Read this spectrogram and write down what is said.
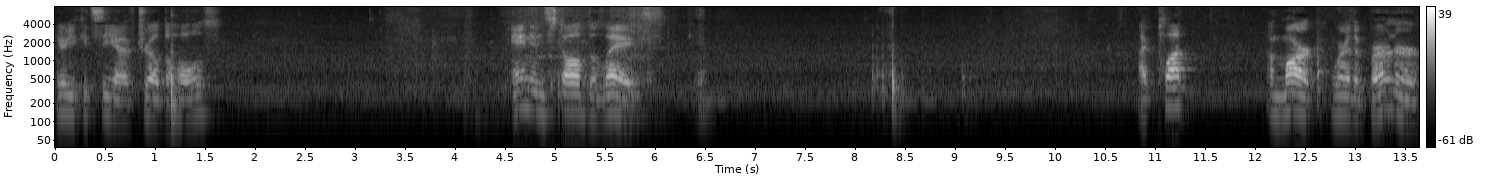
Here you can see I've drilled the holes and installed the legs. I plot a mark where the burner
